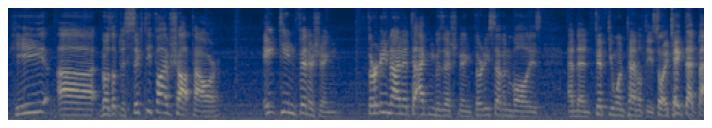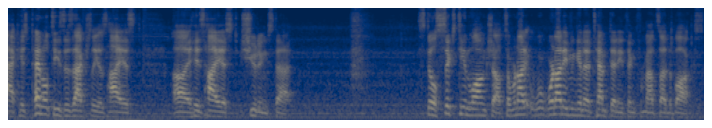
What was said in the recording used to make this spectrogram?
He uh, goes up to 65 shot power, 18 finishing, 39 attacking positioning, 37 volleys, and then 51 penalties. So I take that back. His penalties is actually his highest, uh, his highest shooting stat. Still 16 long shots, so we're not we're not even going to attempt anything from outside the box.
